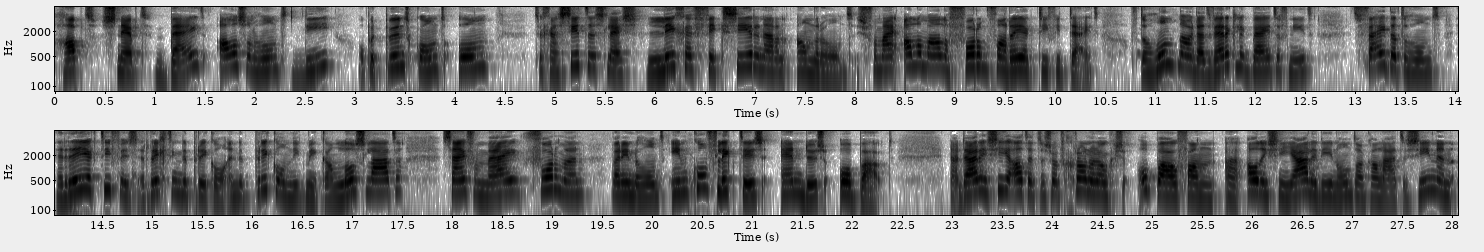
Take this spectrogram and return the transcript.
hapt, snapt, bijt, als een hond die op het punt komt om te gaan zitten slash liggen, fixeren naar een andere hond. Is voor mij allemaal een vorm van reactiviteit. Of de hond nou daadwerkelijk bijt of niet, het feit dat de hond reactief is richting de prikkel en de prikkel niet meer kan loslaten, zijn voor mij vormen waarin de hond in conflict is en dus opbouwt. Nou, daarin zie je altijd een soort chronologische opbouw van uh, al die signalen die een hond dan kan laten zien. En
